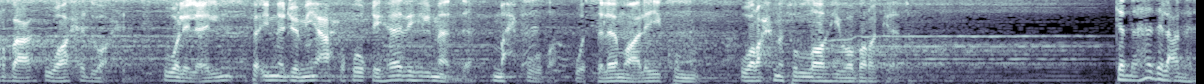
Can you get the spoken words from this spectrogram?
أربعة واحد واحد. وللعلم فإن جميع حقوق هذه المادة محفوظة. والسلام عليكم ورحمة الله وبركاته. تم هذا العمل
